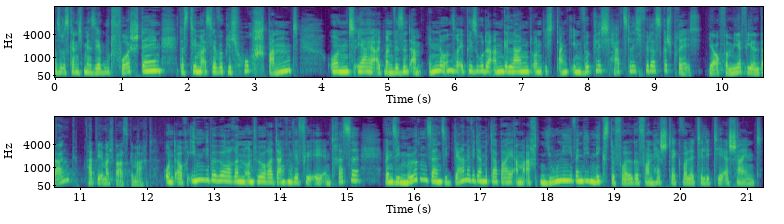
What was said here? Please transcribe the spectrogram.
Also das kann ich mir sehr gut vorstellen. Das Thema ist ja wirklich hochspannend. Und ja, Herr Altmann, wir sind am Ende unserer Episode angelangt und ich danke Ihnen wirklich herzlich für das Gespräch. Ja, auch von mir vielen Dank. Hat wie immer Spaß gemacht. Und auch Ihnen, liebe Hörerinnen und Hörer, danken wir für Ihr Interesse. Wenn Sie mögen, seien Sie gerne wieder mit dabei am 8. Juni, wenn die nächste Folge von Hashtag Volatility erscheint.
